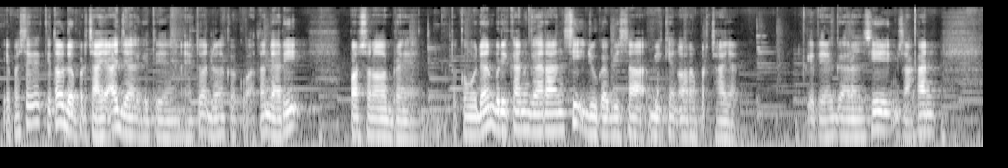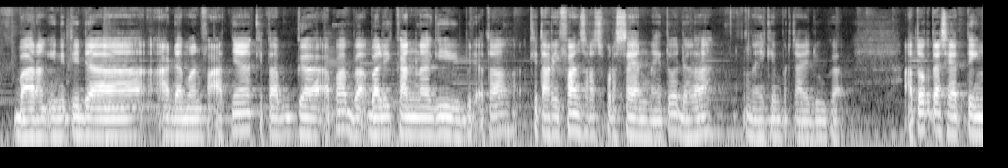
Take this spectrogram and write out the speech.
ya pasti kita udah percaya aja gitu ya. Nah itu adalah kekuatan dari personal brand. Kemudian berikan garansi juga bisa bikin orang percaya gitu ya. Garansi misalkan barang ini tidak ada manfaatnya kita gak apa balikan lagi atau kita refund 100% nah itu adalah naikin percaya juga. Atau kita setting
